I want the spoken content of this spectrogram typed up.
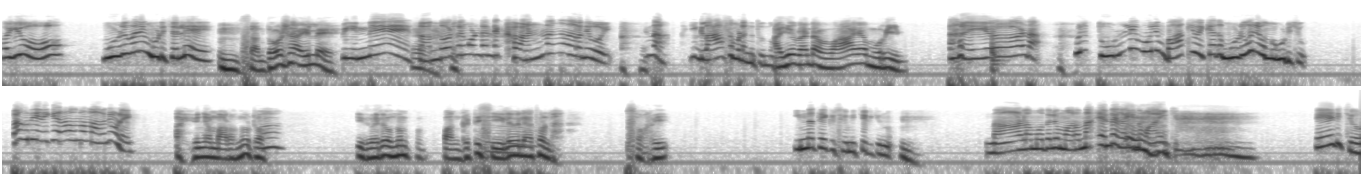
അയ്യോ കുടിച്ചല്ലേ സന്തോഷായില്ലേ? പിന്നെ സന്തോഷം കൊണ്ട് എന്റെ കണ്ണങ്ങ് നിറഞ്ഞു പോയി. എന്നാ ഈ ഗ്ലാസ് ഇവിടെ തിന്നു. അയ്യോ വേണ്ട വായ മുറിയും. അയ്യോടാ ഒരു തുള്ളി പോലും ബാക്കി വെക്കാതെ മുഴുവനും ഒന്ന് കുടിച്ചു. പകുതി എനിക്ക് അതൊന്നും അറിഞ്ഞൂടെ? അയ്യോ ഞാൻ മറന്നു കേട്ടോ. ഇതുവരെ ഒന്നും പങ്കിട്ട് ശീലമില്ലാത്തോണ്ടാ. സോറി ഇന്നത്തേക്ക് ക്ഷമിച്ചിരിക്കുന്നു. നാളെ മുതൽ മറന്ന എന്റെ കയ്യിൽ നിന്ന് വാങ്ങിക്കും. പേടിച്ചോ?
